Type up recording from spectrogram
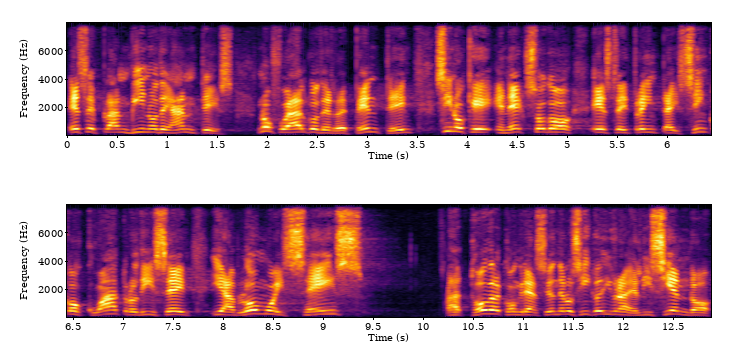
Ese plan vino de antes, no fue algo de repente, sino que en Éxodo este 35, 4 dice, y habló Moisés a toda la congregación de los hijos de Israel, diciendo,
